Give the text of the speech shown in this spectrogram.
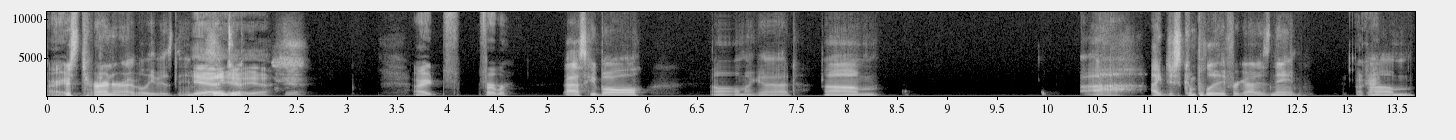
All right. Chris Turner, I believe his name. is. Yeah, Thank yeah, you. yeah, yeah. All right, F- Ferber. Basketball. Oh my god. Um. Ah, I just completely forgot his name. Okay. Um,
